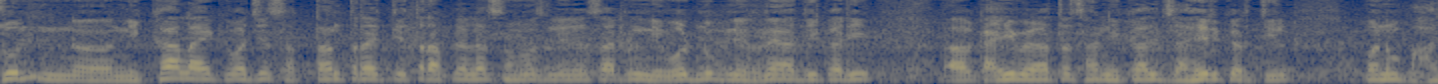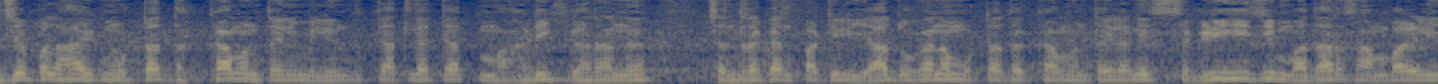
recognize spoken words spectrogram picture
जो न- निकाल आहे किंवा जे सत्तांतर आहे ते तर आपल्याला समजलेलंच आहे. पण निवडणूक निर्णय अधिकारी काही वेळातच हा निकाल जाहीर करतील. पण भाजपला हा एक मोठा धक्का म्हणता येईल मिलिंद. त्यातल्या त्यात महाडिक घरानं चंद्रकांत पाटील या दोघांना मोठा धक्का म्हणता येईल. आणि सगळी ही जी मदार सांभाळली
